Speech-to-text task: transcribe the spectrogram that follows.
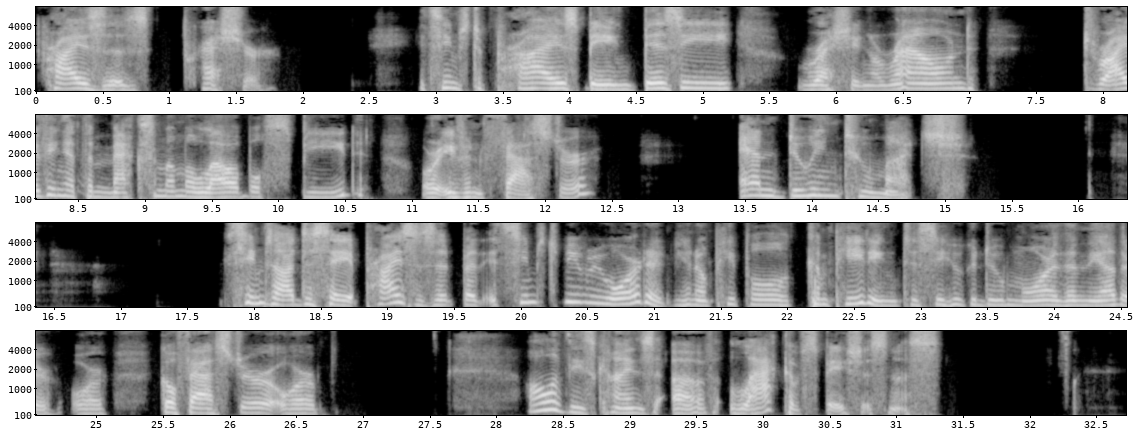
prizes pressure. It seems to prize being busy, rushing around, driving at the maximum allowable speed or even faster, and doing too much. Seems odd to say it prizes it, but it seems to be rewarded. You know, people competing to see who could do more than the other or go faster or all of these kinds of lack of spaciousness.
